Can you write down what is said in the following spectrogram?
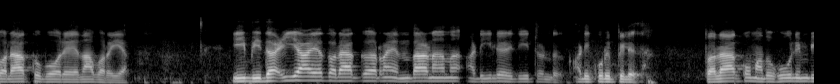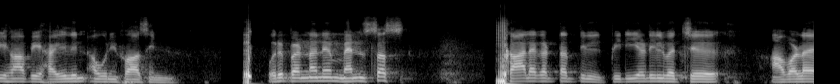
തൊലാക്ക് പോലെ എന്നാ പറയുക ഈ ബിദഇയായ തൊലാക്ക് പറഞ്ഞാൽ എന്താണെന്ന് അടിയിൽ എഴുതിയിട്ടുണ്ട് അടിക്കുറിപ്പിൽ. തൊലാക്കു മധുഹൂലിൻ ബിഹാഫി ഹൈദിൻ ഔ നിഫാസിൻ. ഒരു പെണ്ണന് മെൻസസ് കാലഘട്ടത്തിൽ പിരിയഡിൽ വെച്ച് അവളെ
